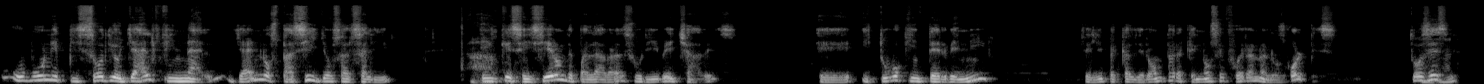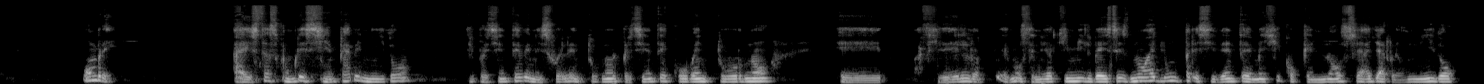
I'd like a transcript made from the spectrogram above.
hubo un episodio ya al final, ya en los pasillos al salir, en que se hicieron de palabras Uribe y Chávez, y tuvo que intervenir Felipe Calderón para que no se fueran a los golpes. Entonces, hombre, a estas cumbres siempre ha venido el presidente de Venezuela en turno, el presidente de Cuba en turno, eh, a Fidel lo hemos tenido aquí mil veces, no hay un presidente de México que no se haya reunido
